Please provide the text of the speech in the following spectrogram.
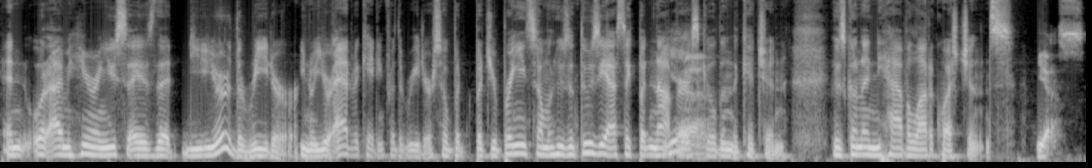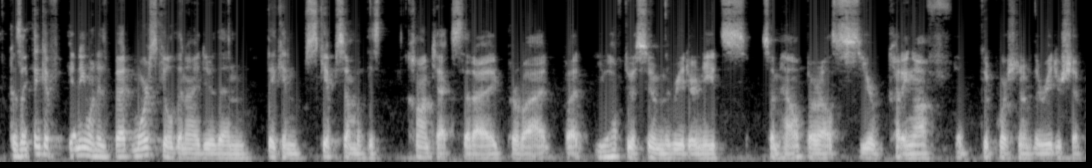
and what i'm hearing you say is that you're the reader you know you're advocating for the reader so but but you're bringing someone who's enthusiastic but not Yeah. very skilled in the kitchen who's going to have a lot of questions Yes, because I think if anyone has bet more skill than I do, then they can skip some of this context that I provide. But you have to assume the reader needs some help, or else you're cutting off a good portion of the readership.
